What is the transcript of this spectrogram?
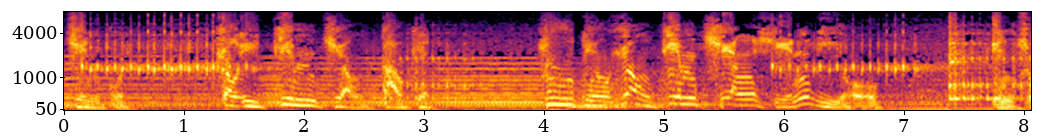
金贵属于金将高洁。主张向金称神义和，因此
